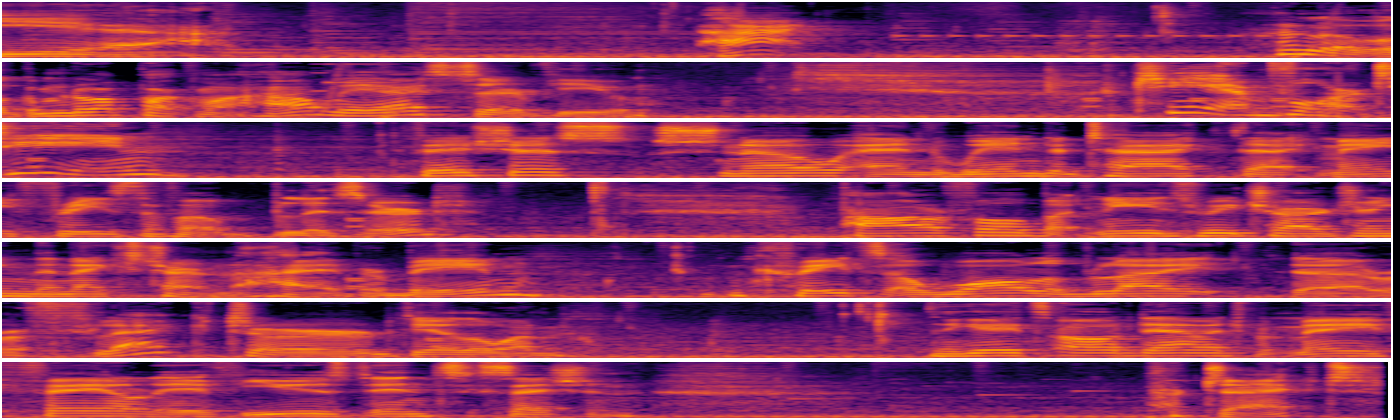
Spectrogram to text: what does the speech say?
Yeah. Hi. Hello, welcome to our Pokemon. How may I serve you? TM14. Vicious, snow, and wind attack that may freeze the foe. Blizzard. Powerful, but needs recharging the next turn. Hyper Beam. Creates a wall of light. Uh, reflect, or the other one? Negates all damage, but may fail if used in succession. Protect.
